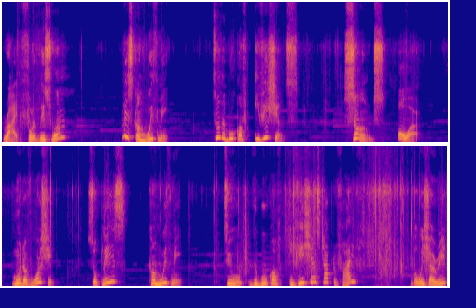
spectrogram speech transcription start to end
Right, for this one, please come with me to the book of Ephesians, songs or mode of worship. So please come with me to the book of Ephesians, chapter 5, where we shall read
